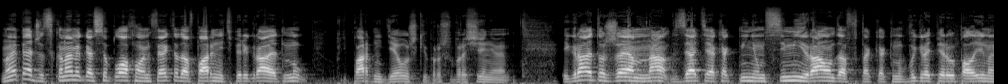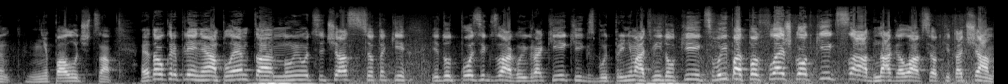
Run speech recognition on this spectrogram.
Но опять же, с экономикой все плохо. У Infected ов парни теперь играют, ну, парни, девушки, прошу прощения. Играют уже на взятие как минимум 7 раундов, так как ну, выиграть первую половину не получится. Это укрепление A плента ну и вот сейчас все-таки идут по зигзагу. Игроки Кикс будет принимать middle Кикс, выпад под флешку от Кикса, одна голова все-таки Тачан.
